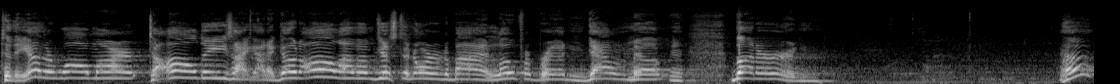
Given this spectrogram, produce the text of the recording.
to the other Walmart to Aldi's. I got to go to all of them just in order to buy a loaf of bread and gallon of milk and butter and. Huh?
